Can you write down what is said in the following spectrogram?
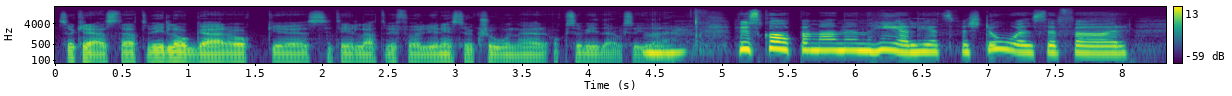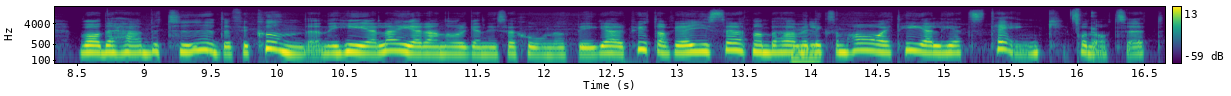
så krävs det att vi loggar och eh, ser till att vi följer instruktioner och så vidare. och så vidare. Mm. Hur skapar man en helhetsförståelse för vad det här betyder för kunden i hela er organisation uppe i Garphyttan? För jag gissar att man behöver liksom ha ett helhetstänk på något sätt.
